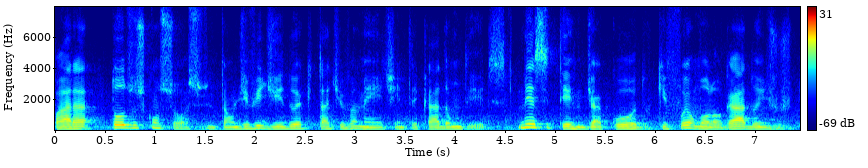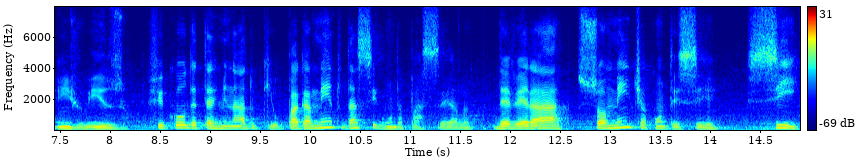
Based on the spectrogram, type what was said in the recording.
para todos os consórcios, então dividido equitativamente entre cada um deles. Nesse termo de acordo, que foi homologado em, ju em juízo, ficou determinado que o pagamento da segunda parcela deverá somente acontecer se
